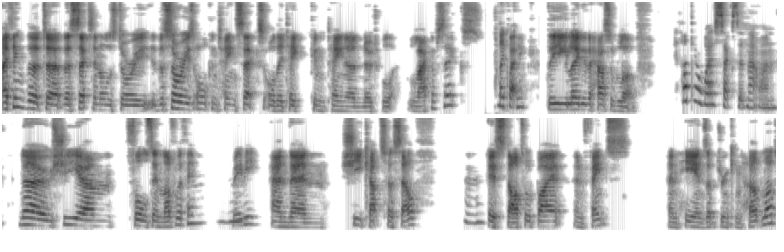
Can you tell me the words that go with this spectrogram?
I think that uh, the sex in all the story, the stories all contain sex, or they take contain a notable lack of sex. Like what? I think the Lady of the House of Love. I thought there was sex in that one. No, she um falls in love with him, Mm-hmm. maybe, and then she cuts herself, Mm. is startled by it, and faints, and he ends up drinking her blood,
